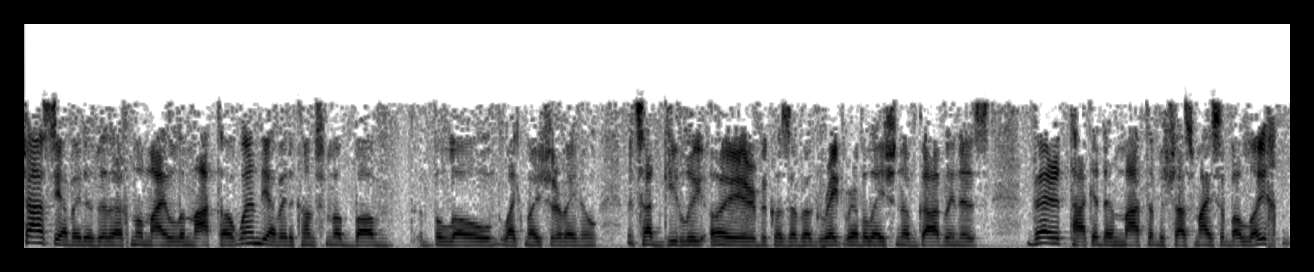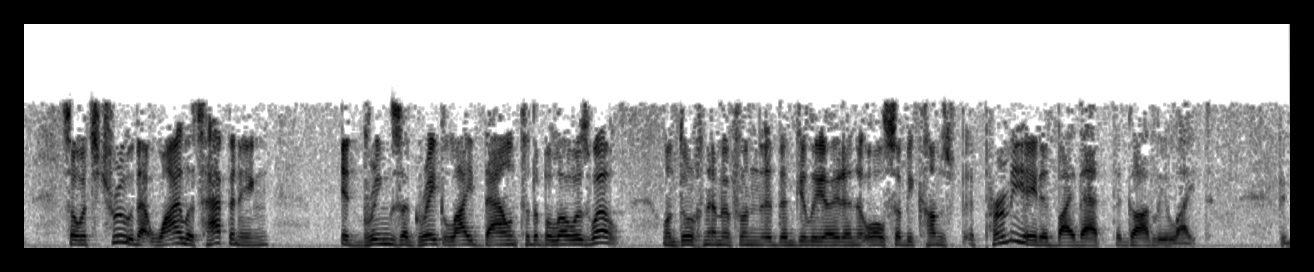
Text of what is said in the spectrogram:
Shasi Avodah when the Avodah comes from above, below, like Moshe Rabbeinu, mitzad gilui oir, because of a great revelation of godliness. So it's true that while it's happening, it brings a great light down to the below as well. Und durchnehmen von dem Gilead, and it also becomes permeated by that godly light. But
